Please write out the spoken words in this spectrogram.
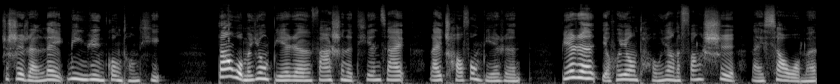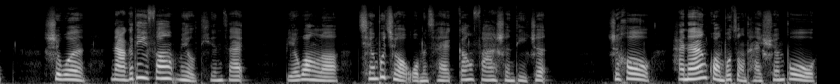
就是人类命运共同体。当我们用别人发生的天灾来嘲讽别人，别人也会用同样的方式来笑我们。试问哪个地方没有天灾？别忘了，前不久我们才刚发生地震。之后，海南广播总台宣布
